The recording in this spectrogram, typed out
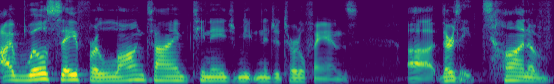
I will say for longtime Teenage Mutant Ninja Turtle fans, uh, there's a ton of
